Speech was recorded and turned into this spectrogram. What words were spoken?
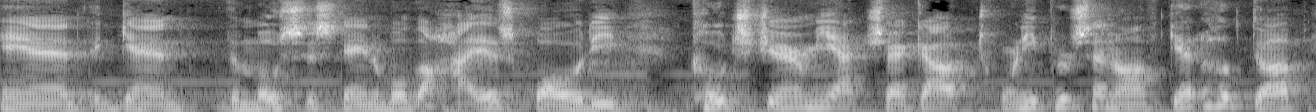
And again, the most sustainable, the highest quality. Coach Jeremy at checkout, 20% off. Get hooked up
